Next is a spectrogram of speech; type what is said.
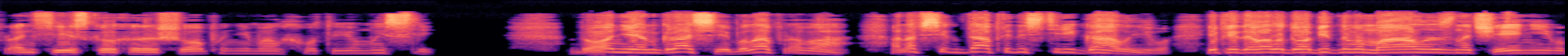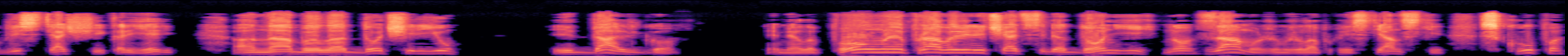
Франциско хорошо понимал ход ее мыслей. Донья Энграсия была права. Она всегда предостерегала его и придавала до обидного мало значения его блестящей карьере. Она была дочерью Идальго, имела полное право величать себя Доньей, но замужем жила по-крестьянски, скупо,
